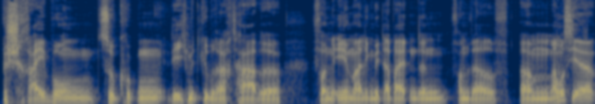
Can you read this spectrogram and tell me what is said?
Beschreibungen zu gucken, die ich mitgebracht habe von ehemaligen Mitarbeitenden von Valve. Ähm, man muss hier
